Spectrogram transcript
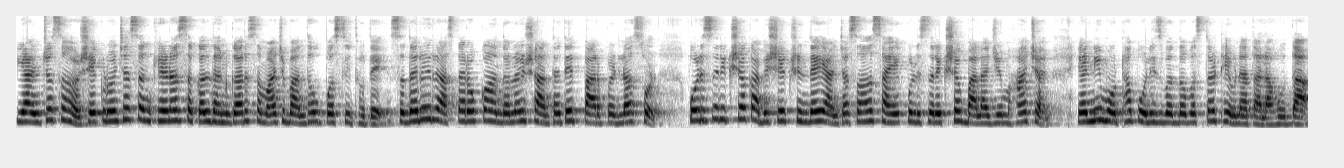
यांच्यासह शेकडोंच्या संख्येनं सकल धनगर समाज बांधव उपस्थित होते. सदरील रास्ता रोको आंदोलन शांततेत पार पडलं असून पोलीस निरीक्षक अभिषेक शिंदे यांच्यासह सहाय्यक पोलीस निरीक्षक बालाजी महाजन यांनी मोठा पोलीस बंदोबस्त ठेवण्यात आला होता.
